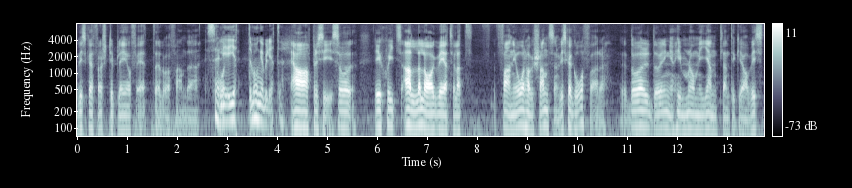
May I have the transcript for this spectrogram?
Vi ska först till playoff 1 eller vad fan det är. Säljer Och- jättemånga biljetter. Ja precis och det är skit. Alla lag vet väl att fan i år har vi chansen. Vi ska gå för det. Då, är- då är det ingen hymla om egentligen tycker jag. Visst,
